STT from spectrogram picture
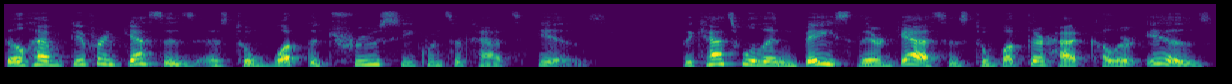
They'll have different guesses as to what the true sequence of hats is. The cats will then base their guess as to what their hat color is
